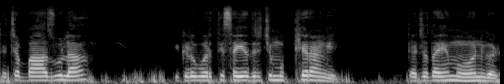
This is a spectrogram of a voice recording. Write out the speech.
त्याच्या बाजूला इकडं वरती सह्याद्रीची मुख्य रांग आहे. त्याच्यात आहे मोहनगड.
